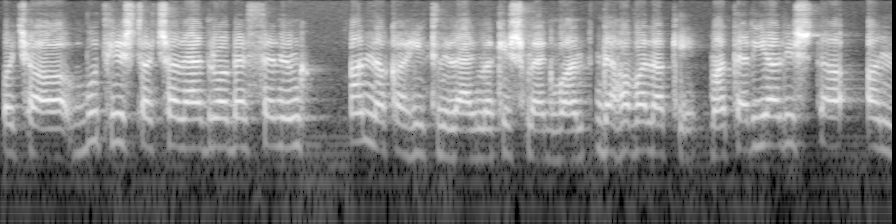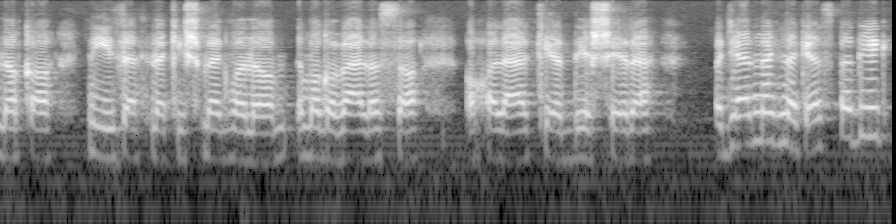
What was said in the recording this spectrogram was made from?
Hogyha buddhista családról beszélünk, annak a hitvilágnak is megvan, de ha valaki materialista, annak a nézetnek is megvan a maga válasza a halál kérdésére. A gyermeknek ez pedig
